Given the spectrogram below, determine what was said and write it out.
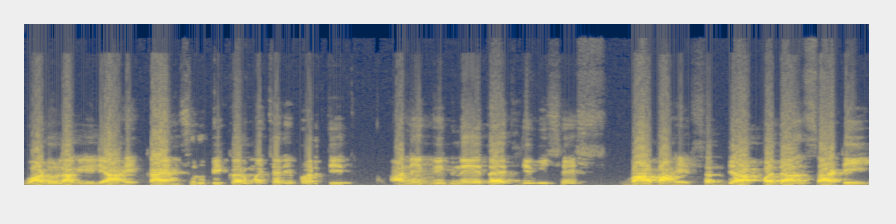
वाढू लागलेली आहे. कायमस्वरूपी कर्मचारी भरतीत अनेक विघ्न येत आहेत. ही विशेष बाब आहे. सध्या पदांसाठी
